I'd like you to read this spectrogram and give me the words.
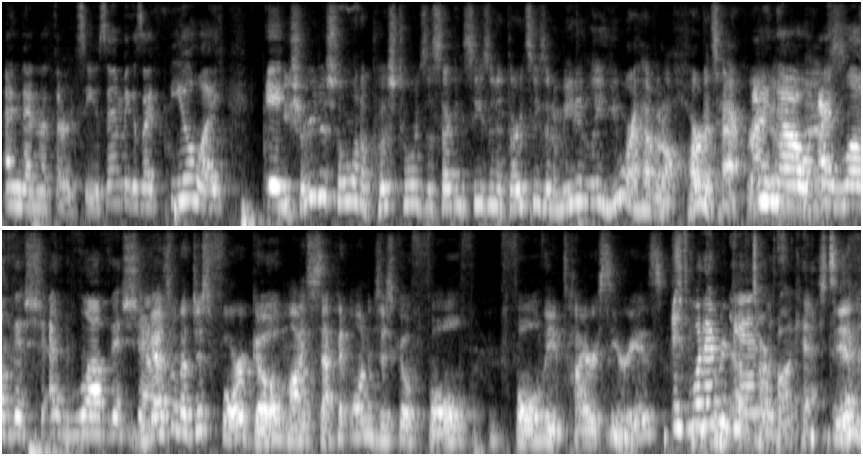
and then the third season because I feel like it. you sure you just don't want to push towards the second season and third season immediately? You are having a heart attack right I now. I know. with I love this. Sh- I love this show. You guys want to just forego my second one and just go full, full the entire series? it's whatever Dan. Avatar Was, podcast. Yeah.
